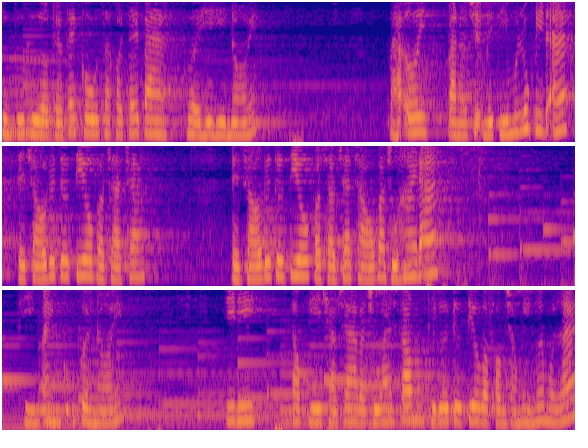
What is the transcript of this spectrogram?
Từng tư thừa kéo tay cô ra khỏi tay bà, Cười hì hì nói. Bà ơi, Bà nói chuyện với thí một lúc đi đã, Để cháu đưa tiêu tiêu vào trà cha Để cháu đưa tiêu tiêu vào trà cha cháu và chú hai đã. Thím anh cũng cười nói. Đi đi, sau khi chào cha và chú hai xong thì đưa Tiêu Tiêu vào phòng cháu nghỉ ngơi một lát.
